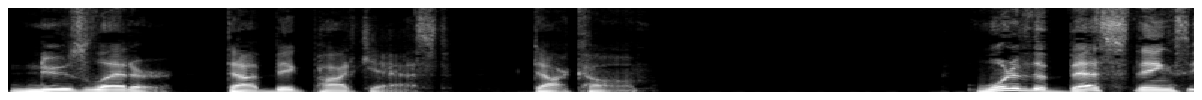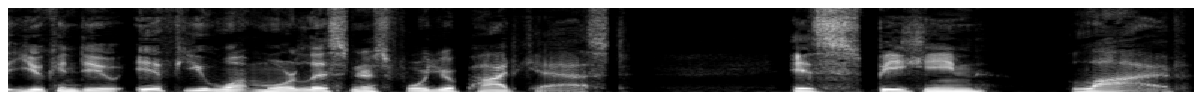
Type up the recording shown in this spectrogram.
newsletter.bigpodcast com. One of the best things that you can do if you want more listeners for your podcast is speaking live.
